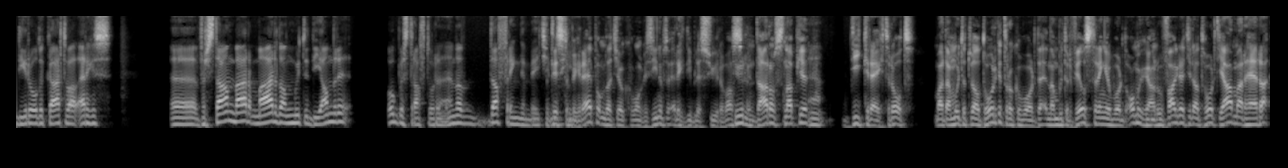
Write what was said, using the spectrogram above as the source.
die rode kaart wel ergens eh, verstaanbaar, maar dan moeten die anderen ook bestraft worden. En dat, dat wringt een beetje. Het is te begrijpen, omdat je ook gewoon gezien hebt hoe erg die blessure was. Tuurlijk. En daarom snap je, Ja. die krijgt rood. Maar dan moet het wel doorgetrokken worden. En dan moet er veel strenger worden omgegaan. Mm. Hoe vaak dat je dat hoort, ja, maar hij, ra-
